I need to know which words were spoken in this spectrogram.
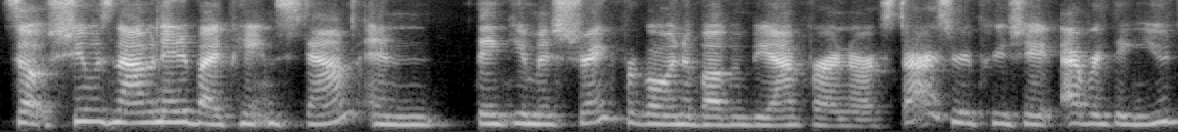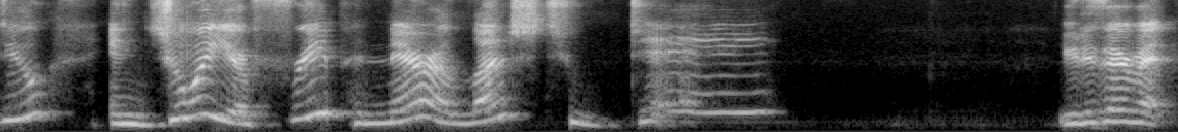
So she was nominated by Peyton Stem, and thank you, Miss Shrink, for going above and beyond for our North Stars. We appreciate everything you do. Enjoy your free Panera lunch today. You deserve it.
